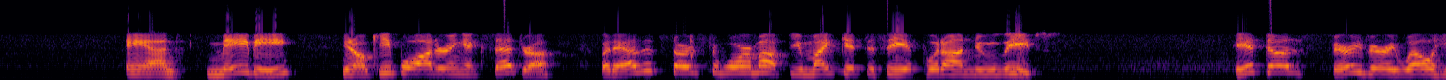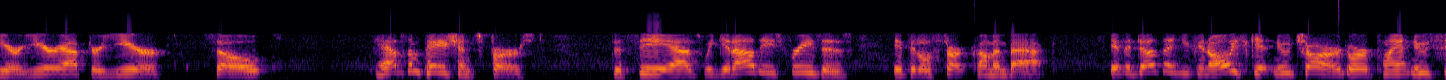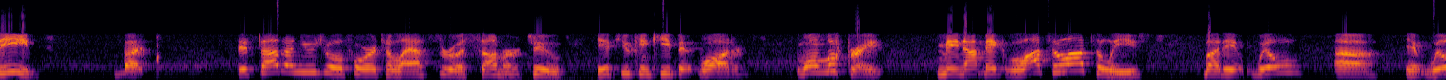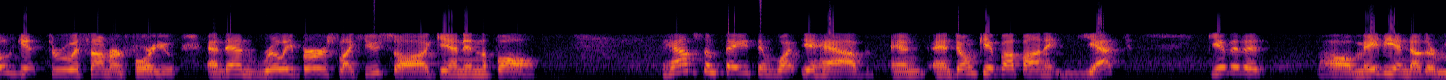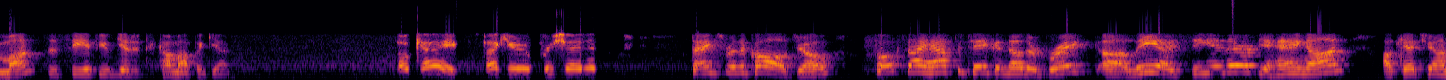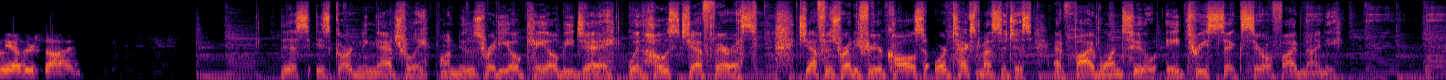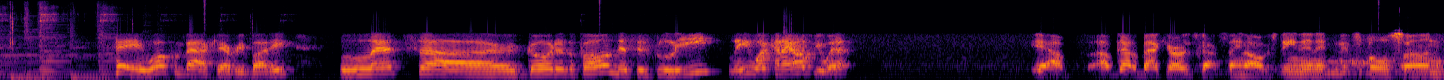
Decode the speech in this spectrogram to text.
and maybe, you know, keep watering, etc. But as it starts to warm up, you might get to see it put on new leaves. It does very, very well here, year after year. So have some patience first to see as we get out of these freezes if it'll start coming back. If it doesn't, you can always get new chard or plant new seed. But it's not unusual for it to last through a summer, too, if you can keep it watered. It won't look great, may not make lots and lots of leaves, but it will uh, it will get through a summer for you, and then really burst like you saw again in the fall. Have some faith in what you have, and and don't give up on it yet. Give it a oh maybe another month to see if you get it to come up again. Okay. Thank you. Appreciate it. Thanks for the call, Joe. folks, I have to take another break. Uh, Lee, I see you there. If you hang on, I'll catch you on the other side. This is Gardening Naturally on News Radio KLBJ with host Jeff Ferris. Jeff is ready for your calls or text messages at 512 836 0590. Hey, welcome back, everybody. Let's uh, go to the phone. This is Lee. Lee, what can I help you with? Yeah, I've got a backyard that's got St. Augustine in it, and it's full sun.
